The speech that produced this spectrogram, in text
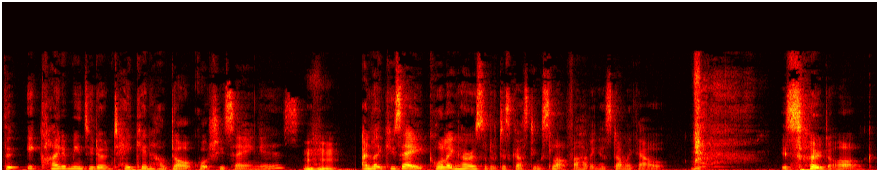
that it kind of means you don't take in how dark what she's saying is. Mm-hmm. And like you say, calling her a sort of disgusting slut for having her stomach out is so dark.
